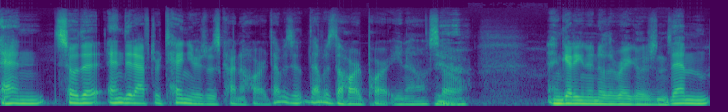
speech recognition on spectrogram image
And so the ended after 10 years was kind of hard. That was that was the hard part, you know. So Yeah and getting to know the regulars and them,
